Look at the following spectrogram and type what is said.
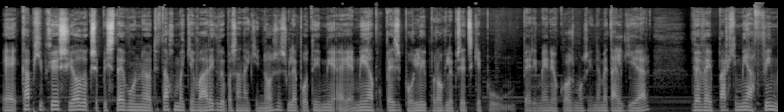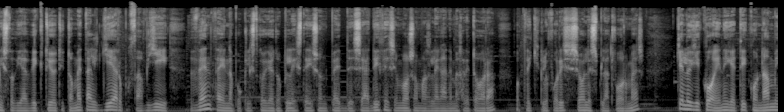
Ε, κάποιοι πιο αισιόδοξοι πιστεύουν ότι θα έχουμε και βαρύγδουπε ανακοινώσεις. Βλέπω ότι μία, ε, μία που παίζει πολύ πρόβλεψη έτσι και που περιμένει ο κόσμος είναι Metal Gear. Βέβαια υπάρχει μία φήμη στο διαδίκτυο ότι το Metal Gear που θα βγει δεν θα είναι αποκλειστικό για το PlayStation 5 σε αντίθεση με όσα μας λέγανε μέχρι τώρα, ότι θα κυκλοφορήσει σε όλες τις πλατφόρμες. Και λογικό είναι γιατί η Konami,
